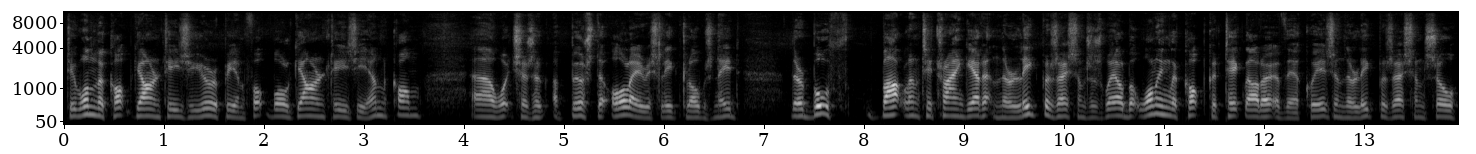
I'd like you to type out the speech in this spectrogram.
To win the Cup guarantees you European football, guarantees you income, uh, which is a, a boost that all Irish League clubs need. They're both battling to try and get it in their league positions as well, but winning the cup could take that out of the equation, their league position. So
